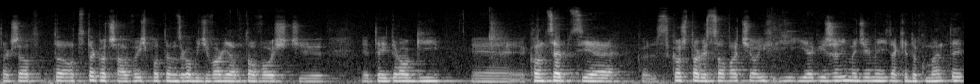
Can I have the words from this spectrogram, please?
także od, od tego trzeba wyjść, potem zrobić wariantowość tej drogi, koncepcję, ko- skosztorysować ją i, i jeżeli będziemy mieli takie dokumenty,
